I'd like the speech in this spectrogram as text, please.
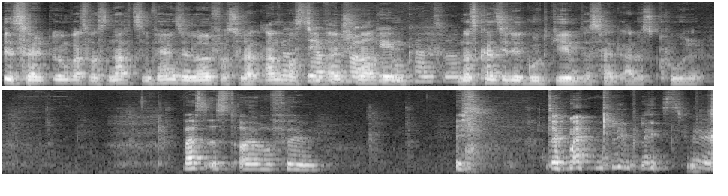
ist halt irgendwas, was nachts im Fernsehen läuft, was du dann anmachst zum Einschlafen. kannst, und das kannst du dir gut geben, das ist halt alles cool. Was ist eure Film? Ich. Mein Lieblingsfilm.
